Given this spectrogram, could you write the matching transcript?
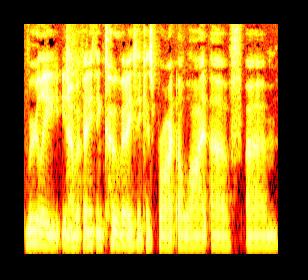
really, you know, if anything, COVID I think has brought a lot of um,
